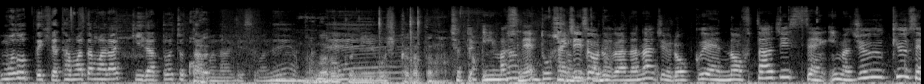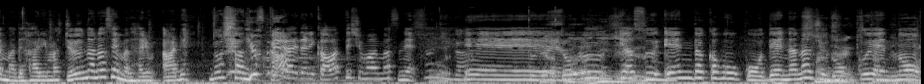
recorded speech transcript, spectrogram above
戻ってきたたまたまラッキーだとちょっと危ないですよねやっぱね。7625引っかかったな。ちょっと言いますね。どうしたんです1かねドルが76円の2実銭、今19銭まで入ります。17銭まで入ります。あれ？どうしたんですか？読んでる間に変わってしまいますね。何が？えー、ドル20安円高方向で76円の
